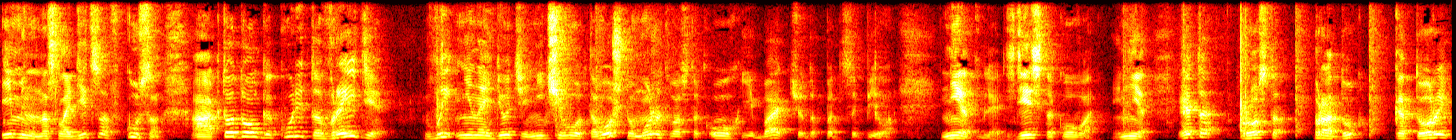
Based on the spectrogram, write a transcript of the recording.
именно насладиться вкусом. А кто долго курит в рейде, вы не найдете ничего того, что может вас так, ох, ебать, что-то подцепило. Нет, блядь, здесь такого нет. Это просто продукт, который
